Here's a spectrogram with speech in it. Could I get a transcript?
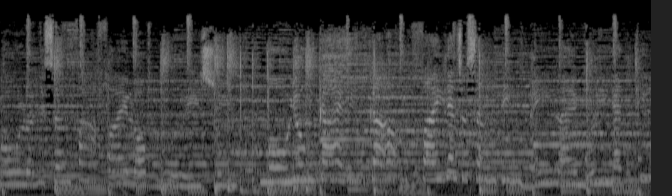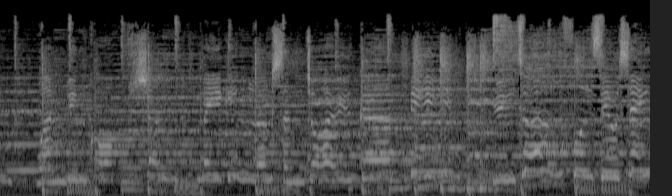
雾里赏花快乐回旋毋用计较快欣赏身边美丽每一天还愿确信美景良辰在脚边。愿将欢笑声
